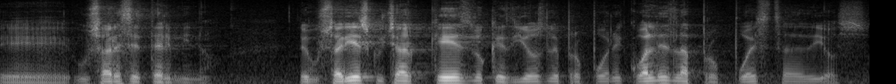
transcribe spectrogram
eh, usar ese término. Le gustaría escuchar qué es lo que Dios le propone, cuál es la propuesta de Dios.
